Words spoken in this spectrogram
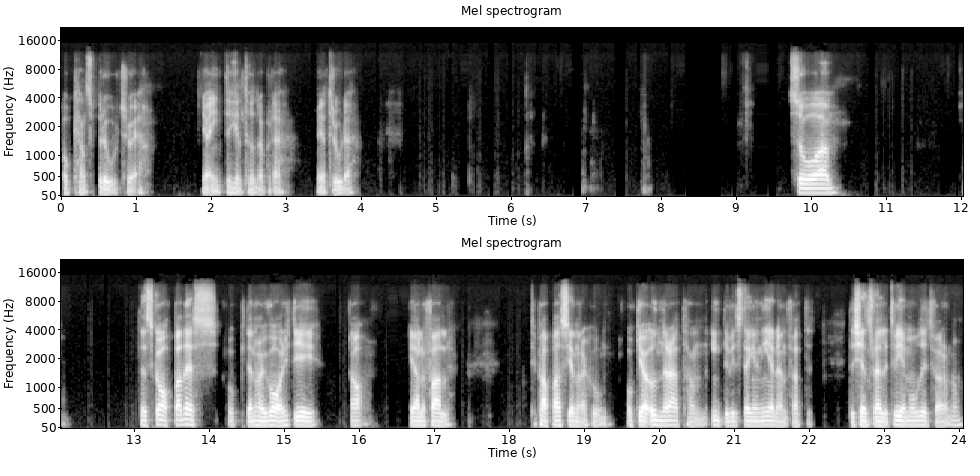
Och hans bror tror jag. Jag är inte helt hundra på det, men jag tror det. Så den skapades och den har ju varit i, ja, i alla fall till pappas generation. Och jag undrar att han inte vill stänga ner den för att det känns väldigt vemodigt för honom.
